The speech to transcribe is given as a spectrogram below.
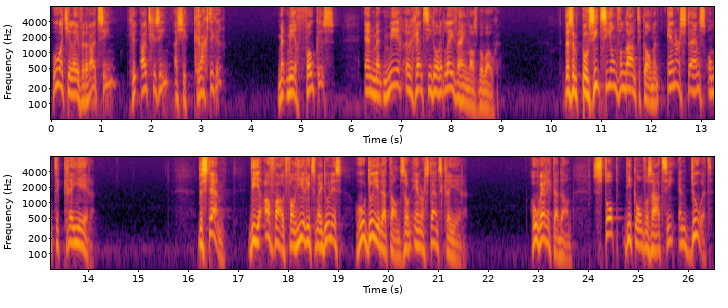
Hoe had je leven eruit zien, uitgezien als je krachtiger, met meer focus en met meer urgentie door het leven heen was bewogen? Dat is een positie om vandaan te komen, een inner stance om te creëren. De stem die je afhoudt van hier iets mee doen is, hoe doe je dat dan, zo'n inner stance creëren? Hoe werkt dat dan? Stop die conversatie en doe het.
